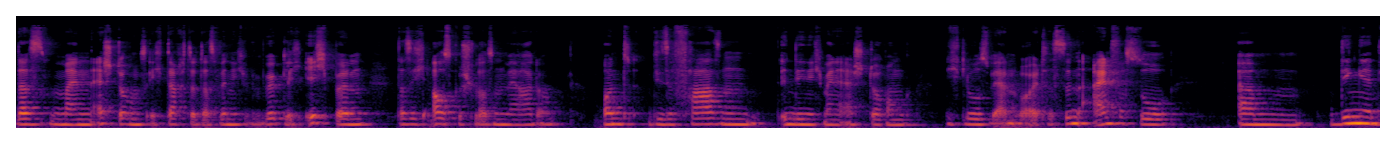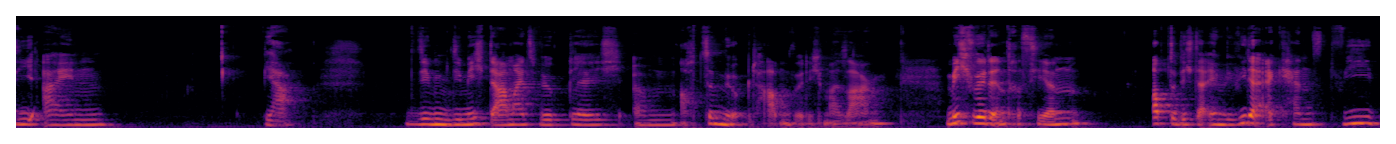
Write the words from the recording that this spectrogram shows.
dass mein Essstörungs-Ich dachte, dass wenn ich wirklich ich bin, dass ich ausgeschlossen werde. Und diese Phasen, in denen ich meine Essstörung nicht loswerden wollte. Es sind einfach so ähm, Dinge, die ein, ja, die, die mich damals wirklich ähm, auch zermürbt haben, würde ich mal sagen. Mich würde interessieren, ob du dich da irgendwie wiedererkennst, wie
